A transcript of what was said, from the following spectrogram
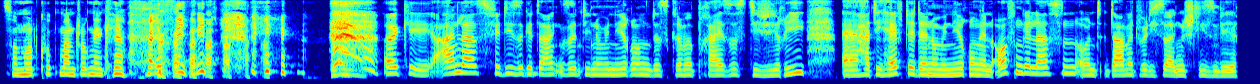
Zur Not guckt man Dschungelcamp, weiß ich nicht. Okay, Anlass für diese Gedanken sind die Nominierungen des Grimme-Preises. Die Jury äh, hat die Hälfte der Nominierungen offen gelassen und damit würde ich sagen, schließen wir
